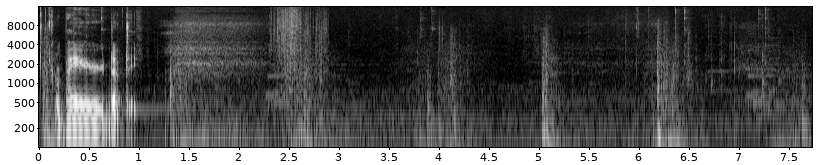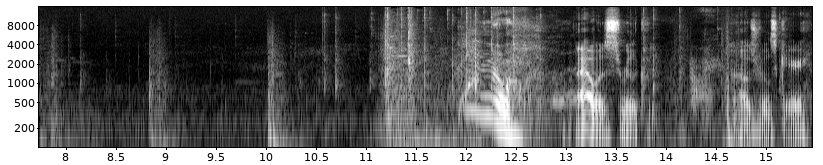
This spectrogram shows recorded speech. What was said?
Prepare duct tape. Oh, that was really. That was real scary.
